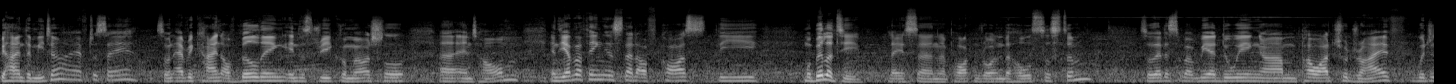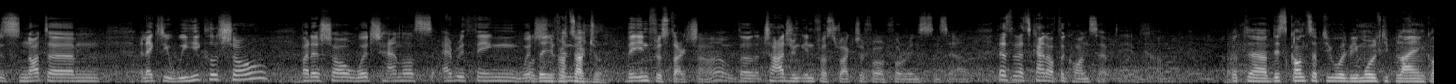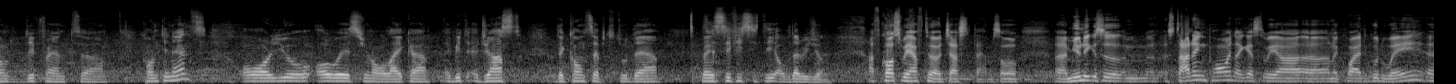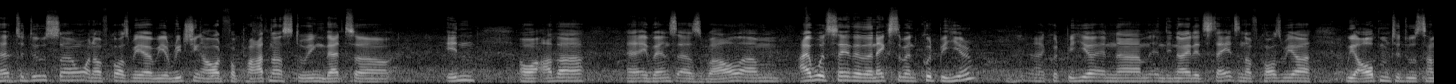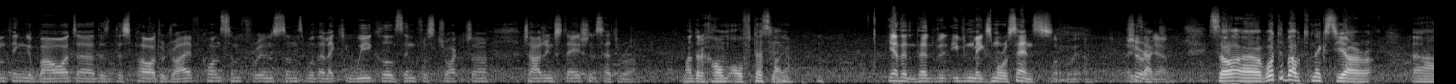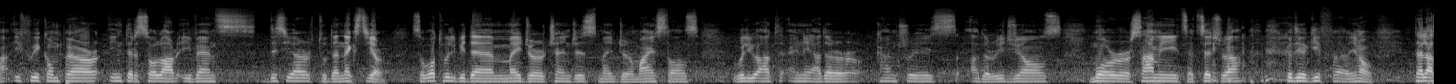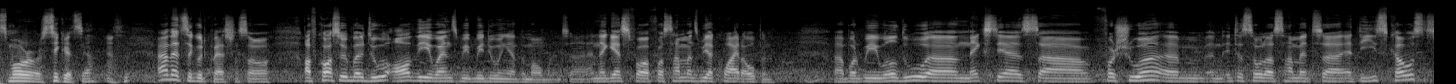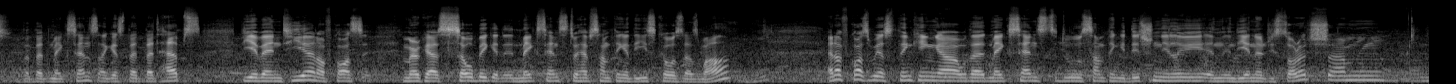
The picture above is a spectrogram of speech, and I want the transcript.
behind the meter, I have to say. So in every kind of building, industry, commercial, uh, and home. And the other thing is that, of course, the mobility plays an important role in the whole system. So that is what we are doing um, Power to Drive, which is not an electric vehicle show, but a show which handles everything which the is in infrastructure. The, infrastructure, the charging infrastructure, for, for instance. Yeah. That's, that's kind of the concept. Yeah. But uh, this concept you will be multiplying on different uh, continents, or you always, you know, like uh, a bit adjust the concept to the specificity of the region? Of course, we have to adjust them. So uh, Munich is a, a, starting point. I guess we are uh, on a quite good way uh, to do so. And of course, we are, we are reaching out for partners doing that uh, in our other uh, events as well. Um, I would say that the next event could be here. Uh, could be here in, um, in the United States, and of course we are we are open to do something about uh, this, this power to drive concept, for instance, with electric vehicles, infrastructure, charging stations, etc. Mother home of Tesla. Yeah, yeah that, that even makes more sense. So, yeah. Sure. Exactly. Yeah. So uh, what about next year? Uh, if we compare Intersolar events this year to the next year, so what will be the major changes, major milestones? Will you add any other countries, other regions, more summits, etc.? Could you give, uh, you know, tell us more secrets? Yeah. yeah. Uh, that's a good question. So, of course, we will do all the events we, we're doing at the moment, uh, and I guess for for summits we are quite open. Uh, what we will do uh, next year is uh, for sure um, an Intersolar Summit at the East Coast. That, that makes sense. I guess that, that helps the event here. And of course, America is so big, it, it makes sense to have something at the East Coast as well. And of course, we are thinking uh, that it makes sense to do something additionally in, in the energy storage um,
